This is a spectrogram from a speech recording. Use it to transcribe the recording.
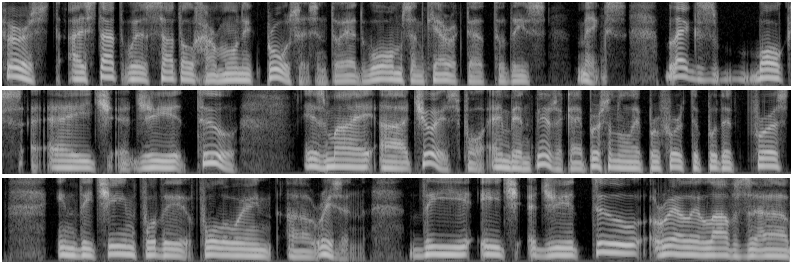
First, I start with subtle harmonic processing to add warmth and character to this mix. Black's Box HG2 is my uh, choice for ambient music. I personally prefer to put it first in the chain for the following uh, reason. The HG2 really loves. Uh,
